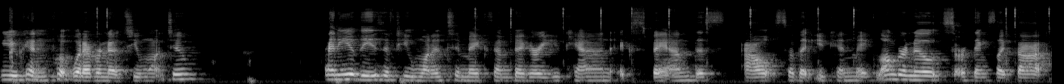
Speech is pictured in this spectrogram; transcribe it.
you can put whatever notes you want to. Any of these, if you wanted to make them bigger, you can expand this out so that you can make longer notes or things like that.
